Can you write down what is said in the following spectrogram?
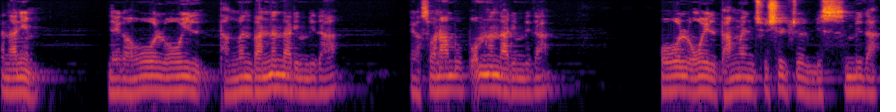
하나님, 내가 5월 5일 방언 받는 날입니다. 내가 소나무 뽑는 날입니다. 5월 5일 방언 주실 줄 믿습니다.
